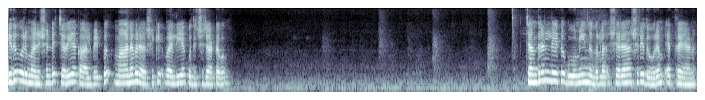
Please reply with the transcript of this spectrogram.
ഇത് ഒരു മനുഷ്യന്റെ ചെറിയ കാൽവയ്പ് മാനവരാശിക്ക് വലിയ കുതിച്ചുചാട്ടവും. ചന്ദ്രനിലേക്ക് ഭൂമിയിൽ നിന്നുള്ള ശരാശരി ദൂരം എത്രയാണ്?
